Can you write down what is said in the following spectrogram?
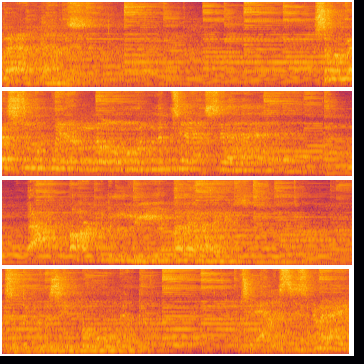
Bad. So I rest in the window in the taxi. I hardly believe my eyes. There's a big limousine mold. Chalice is great.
